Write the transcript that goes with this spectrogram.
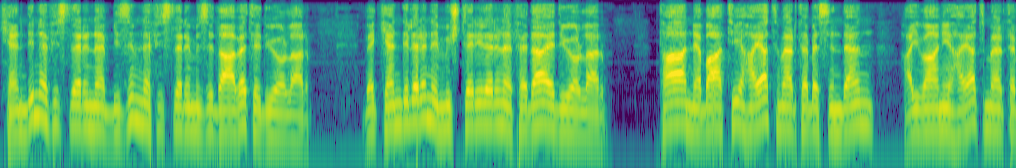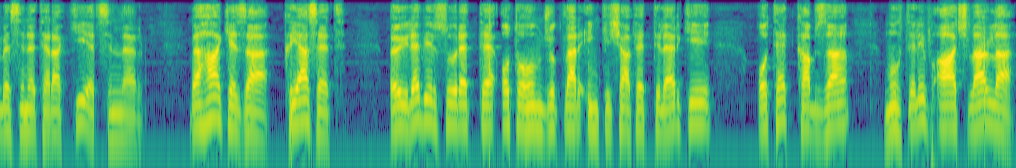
kendi nefislerine bizim nefislerimizi davet ediyorlar ve kendilerini müşterilerine feda ediyorlar. Ta nebati hayat mertebesinden hayvani hayat mertebesine terakki etsinler. Ve hakeza kıyas et. Öyle bir surette o tohumcuklar inkişaf ettiler ki, o tek kabza, muhtelif ağaçlarla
